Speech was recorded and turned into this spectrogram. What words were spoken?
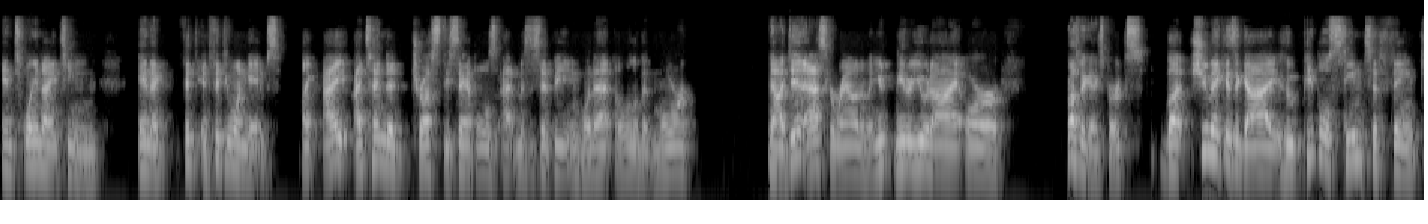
in 2019 in a 50, in 51 games. Like I, I tend to trust the samples at Mississippi and Gwinnett a little bit more Now, I did ask around, and you, neither you and I are prospect experts, but Shoemaker is a guy who people seem to think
